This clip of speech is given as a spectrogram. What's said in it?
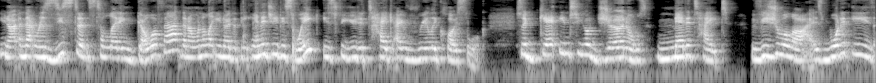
you know, and that resistance to letting go of that, then I want to let you know that the energy this week is for you to take a really close look. So get into your journals, meditate, visualize what it is,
